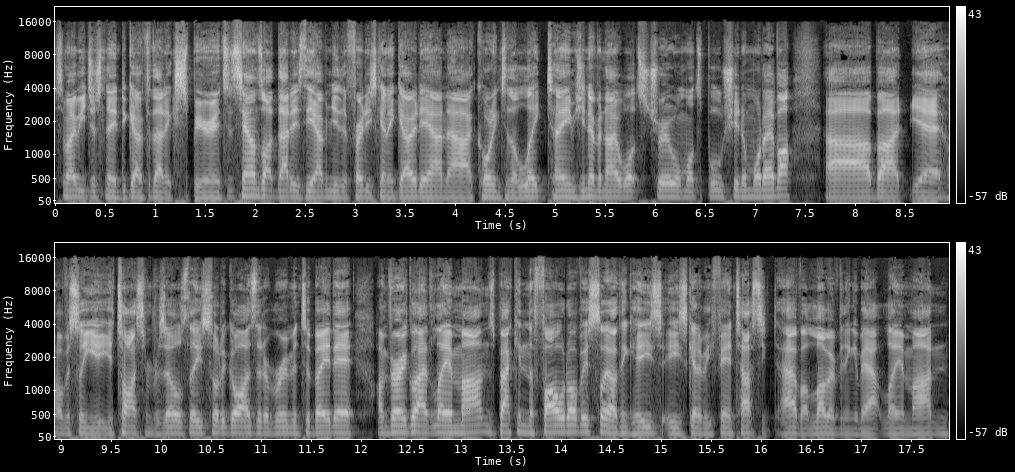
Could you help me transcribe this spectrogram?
So maybe you just need to go for that experience. It sounds like that is the avenue that Freddie's going to go down. Uh, according to the leaked teams, you never know what's true and what's bullshit and whatever. Uh, but yeah, obviously you, you Tyson Frizell's these sort of guys that are rumored to be there. I'm very glad Liam Martin's back in the fold. Obviously, I think he's he's going to be fantastic to have. I love everything about Liam Martin.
